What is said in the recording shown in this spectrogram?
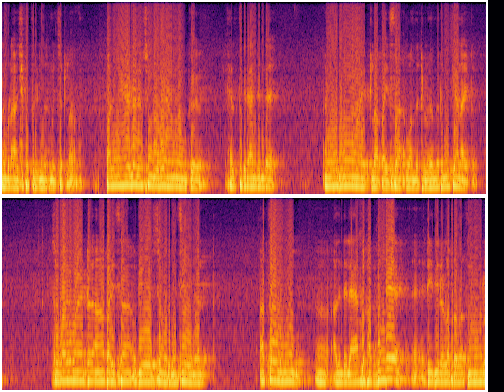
നമ്മുടെ ആശുപത്രിയിൽ നിർമ്മിച്ചിട്ടുള്ളതാണ്. പതിനേഴ് ലക്ഷം രൂപയാണ് നമുക്ക് ഹെൽത്ത് ഗ്രാന്റിന്റെ അനുവദനീയമായിട്ടുള്ള പൈസ വന്നിട്ടുള്ളത് നിർമ്മിക്കാനായിട്ട്. സ്വാഭാവികമായിട്ട് ആ പൈസ ഉപയോഗിച്ച് നിർമ്മിച്ചു കഴിഞ്ഞാൽ അത്രയൊന്നും അതിന്റെ ലാബ് ഹബിന്റെ രീതിയിലുള്ള പ്രവർത്തനങ്ങൾ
